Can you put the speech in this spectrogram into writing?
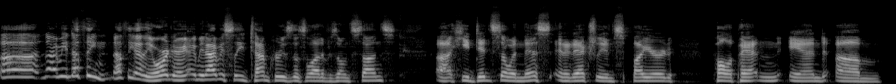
Uh, no, I mean nothing, nothing out of the ordinary. I mean, obviously Tom Cruise does a lot of his own stunts. Uh, he did so in this, and it actually inspired Paula Patton and um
